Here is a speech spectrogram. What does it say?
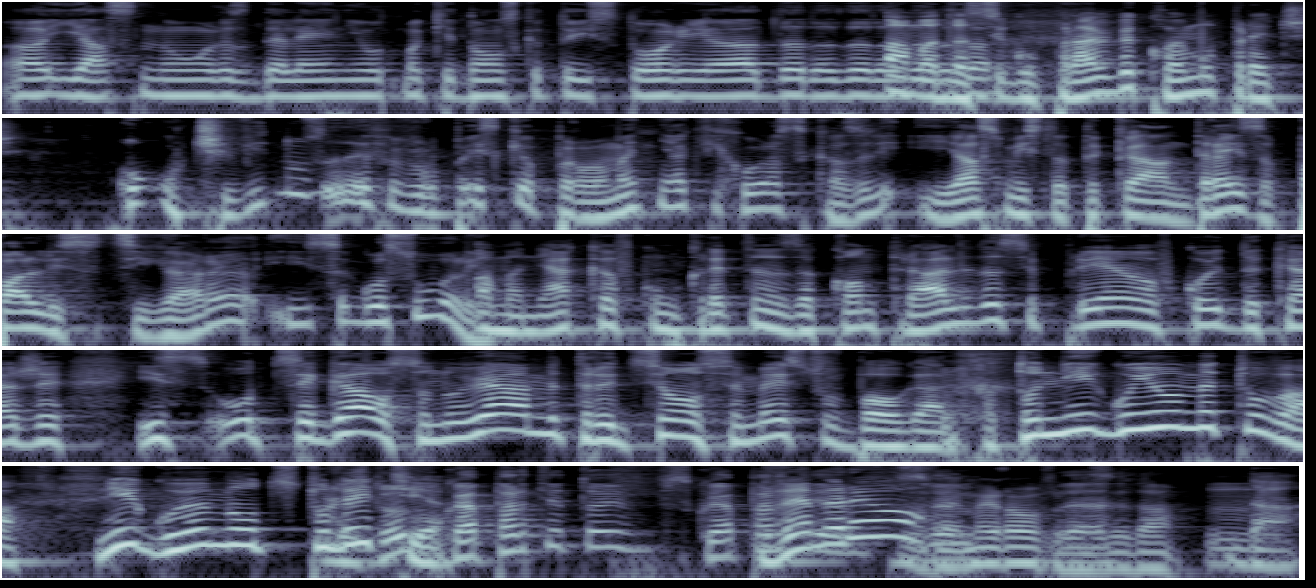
а, ясно разделение от македонската история. Да, да, да, Ама да, да, да си го прави, бе, кой му пречи? О, очевидно, за да е в Европейския парламент, някакви хора са казали, и аз мисля така, Андрей, запали са цигара и са гласували. Ама някакъв конкретен закон трябва ли да се приеме, в който да каже от сега установяваме традиционно семейство в България. А то ние го имаме това. Ние го имаме от Между столетия. коя партия той? С коя партия? ВМРО. С ВМРО влезе, да. Да.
